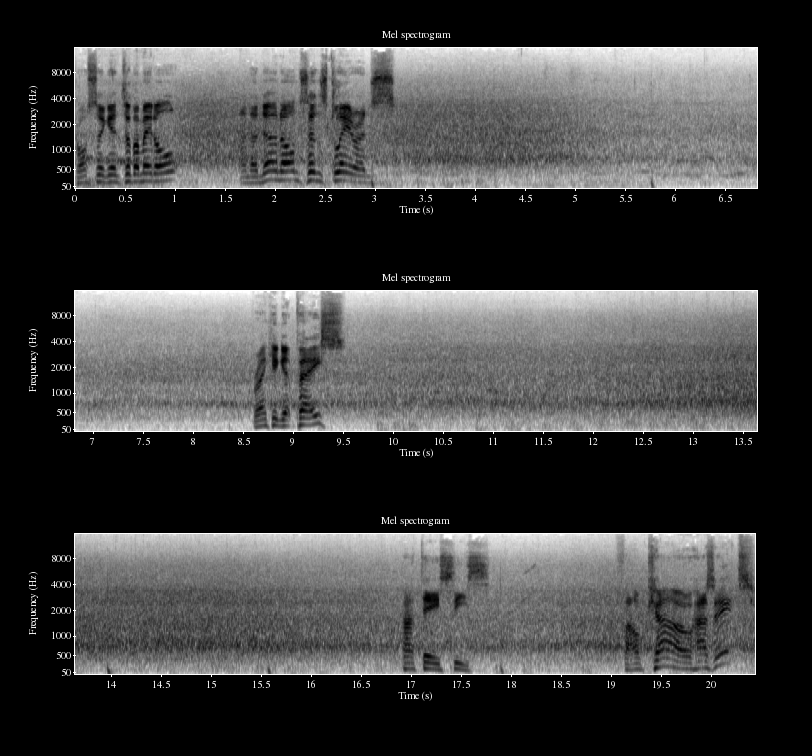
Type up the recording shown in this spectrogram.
Crossing into the middle. And a no-nonsense clearance. Breaking at pace. Pathé Ciss. Falcao has it.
